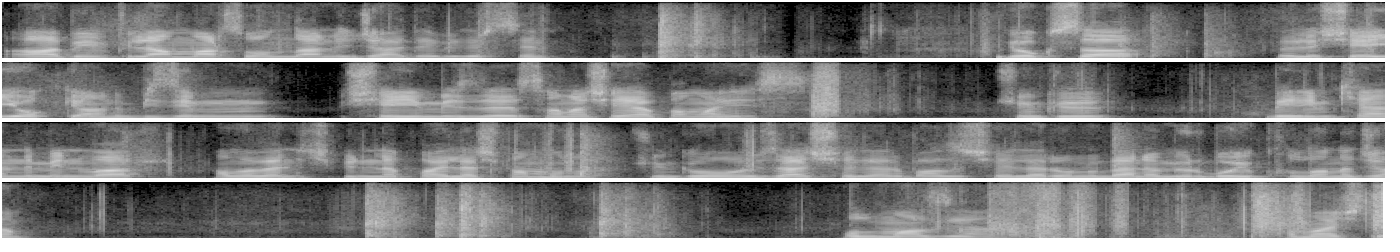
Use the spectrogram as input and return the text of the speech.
Abin falan varsa ondan rica edebilirsin. Yoksa öyle şey yok yani. Bizim şeyimizde sana şey yapamayız. Çünkü benim kendimin var ama ben hiçbirine paylaşmam onu. Çünkü o özel şeyler, bazı şeyler onu ben ömür boyu kullanacağım. Olmaz yani. Ama işte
